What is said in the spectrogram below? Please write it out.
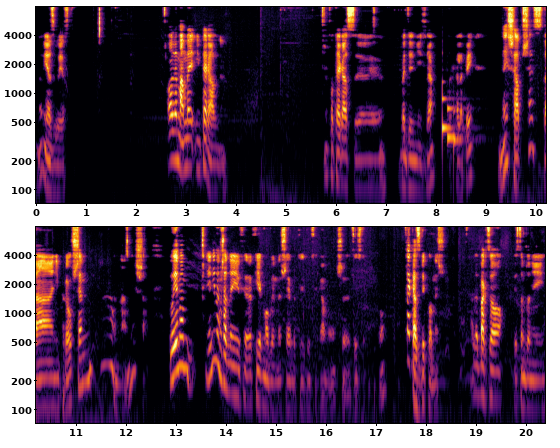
No niezły jest. Ale mamy imperialny. No to teraz yy, będzie nieźle. Trochę lepiej. Mysza, przestań, proszę. No, na mysza. Bo ja mam. Ja nie mam żadnej firmowej myszy, jakby to jest czy coś takiego. Taka zwykła mysz. Ale bardzo jestem do niej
